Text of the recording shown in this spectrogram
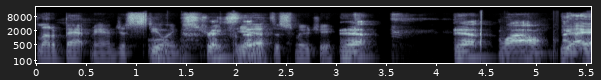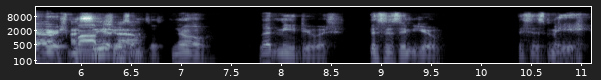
lot of Batman just stealing straight from Yeah. the Smoochy. yeah. Yeah. Wow. The I, uh, Irish I mob see it shows now. up No, let me do it. This isn't you. This is me.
